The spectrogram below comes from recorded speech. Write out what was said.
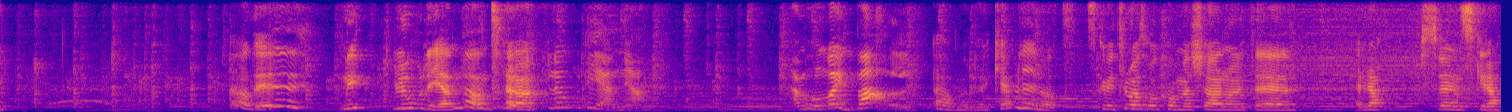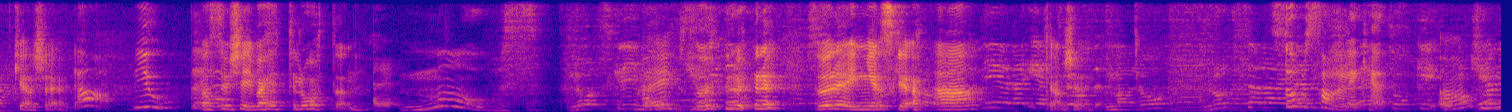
Ja, det är nytt blod igen då, antar jag. Blod igen ja. Ja men hon var ju ball. Ja, men det kan bli något. Ska vi tro att hon kommer köra någon lite rap, svensk rap kanske? Ja, jo. Det... Fast i och för sig, vad hette låten? Moves. Nej, då är det, då är det engelska. Ja. Kanske. Stor sannolikhet. Ja, men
